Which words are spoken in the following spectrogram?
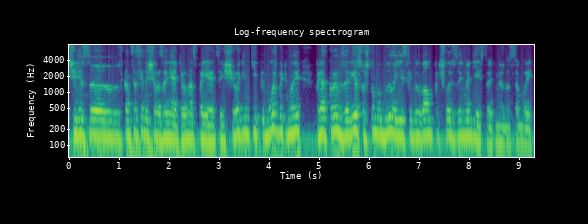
через э, в конце следующего занятия у нас появится еще один тип, и, может быть, мы приоткроем завесу, что бы было, если бы вам пришлось взаимодействовать между собой.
